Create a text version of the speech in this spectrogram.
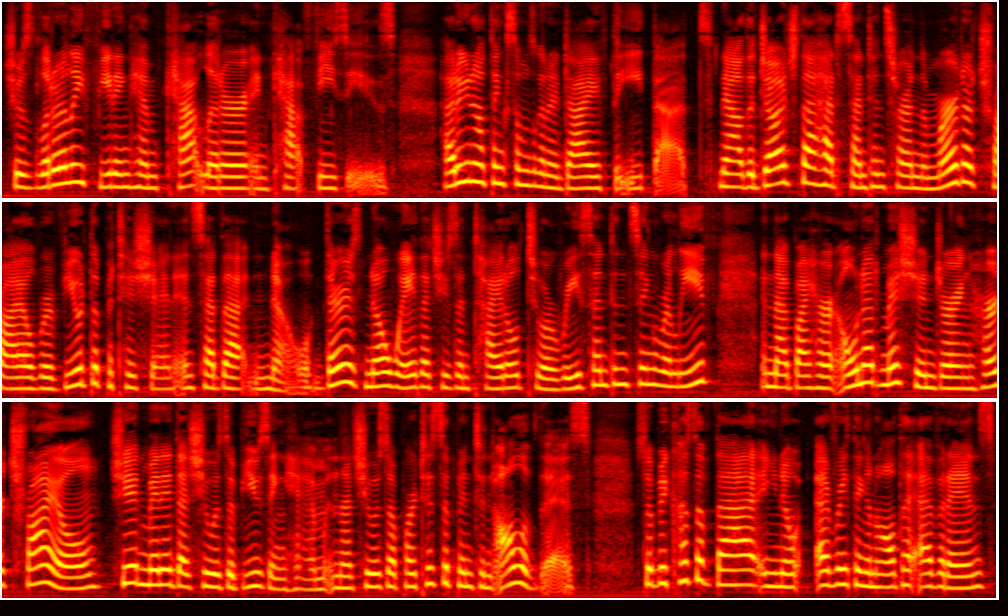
she was literally feeding him cat litter and cat feces. How do you not think someone's gonna die if they eat that? Now, the judge that had sentenced her in the murder trial reviewed the petition and said that no, there is no way that she's entitled to a resentencing relief, and that by her own admission during her trial, she admitted that she was abusing him and that she was a participant in all of this. So, because of that, you know, everything and all the evidence,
